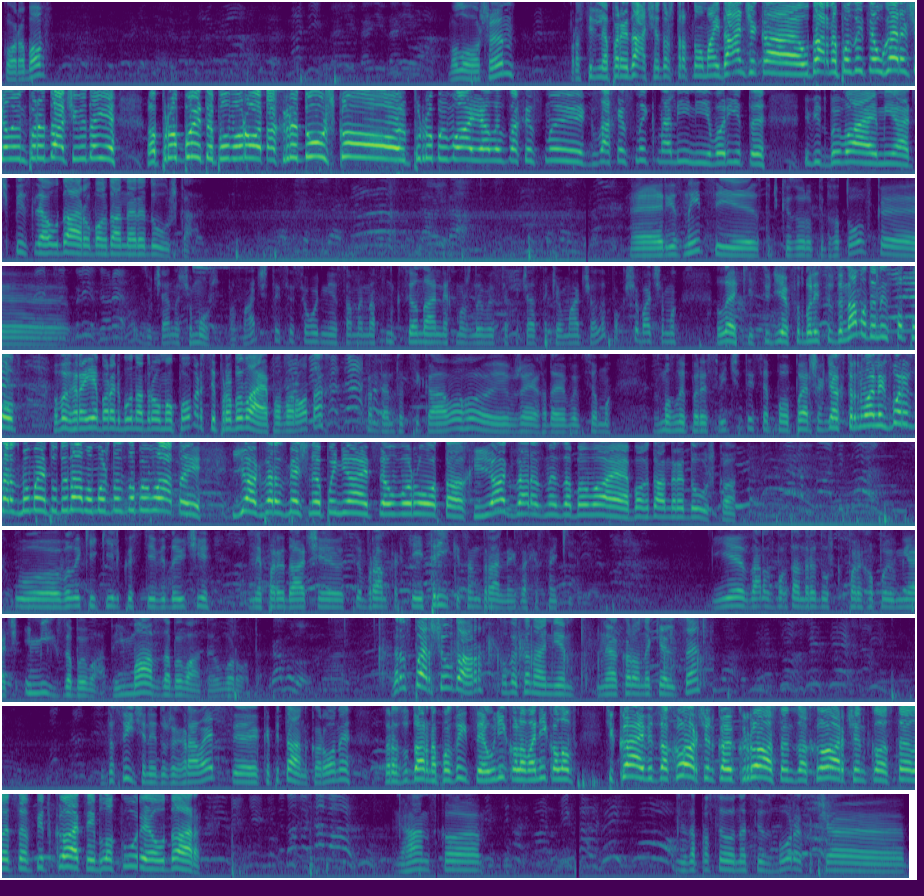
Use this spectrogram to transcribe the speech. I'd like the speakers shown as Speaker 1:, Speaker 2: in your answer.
Speaker 1: Коробов. Волошин. Прострільна передача до штрафного майданчика. Ударна позиція у Герича, але він передачу віддає. Пробити по воротах. Редушко! Пробиває, але захисник. Захисник на лінії воріти. Відбиває м'яч після удару Богдана Редушка. Різниці з точки зору підготовки, е, ну, звичайно, що можуть позначитися сьогодні саме на функціональних можливостях учасників матчу, але поки що бачимо легкість у діях футболістів Динамо. Денис Попов виграє боротьбу на другому поверсі, пробиває по воротах. Контенту цікавого, і вже я гадаю, ви в цьому змогли пересвідчитися по перших днях тренувальних зборів. Зараз момент у Динамо можна забивати. Як зараз м'яч не опиняється у воротах? Як зараз не забиває Богдан Редушко? У великій кількості віддаючи передачі в рамках цієї трійки центральних захисників. І зараз Богдан Редушко перехопив м'яч і міг забивати, і мав забивати у ворота. Зараз перший удар у виконанні е, корони Кельце. Досвідчений дуже гравець, е, капітан корони. Зараз ударна позиція у Ніколова. Ніколов тікає від Захарченка. І красен Захарченко стелиться в підкаті і блокує удар. Гансько запросили на ці збори, хоча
